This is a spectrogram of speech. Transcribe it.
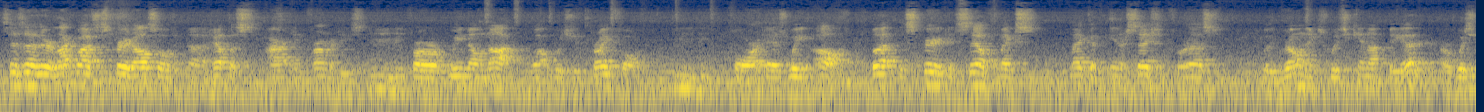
it says uh, there, likewise the Spirit also uh, help us our infirmities, Mhm. for we know not what we should pray for, for as we ought. But the Spirit itself makes make an intercession for us with groanings which cannot be uttered, or which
